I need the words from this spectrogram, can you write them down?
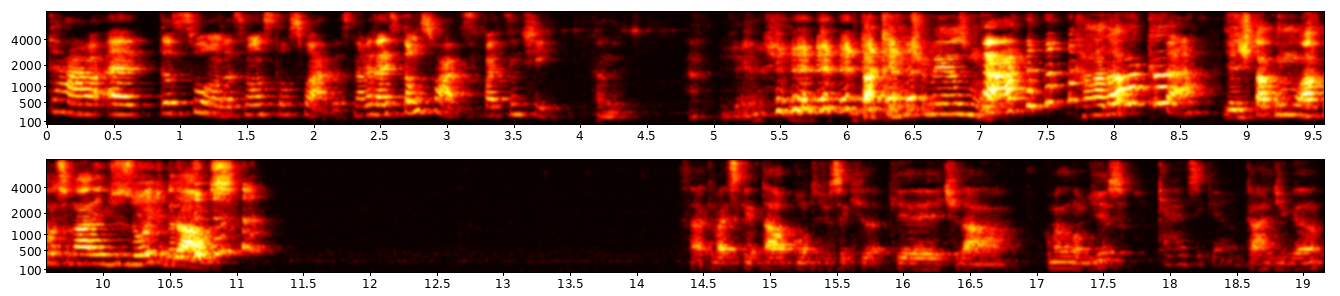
Tá, é, tô suando, as mãos estão suadas. Na verdade, estão suadas, você pode sentir. Cadê? Gente, tá quente mesmo. Tá, Caraca! tá. E a gente tá com o ar-condicionado em 18 graus. Será que vai esquentar a ponto de você querer tirar. Como é o nome disso? Cardigan. Cardigan.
